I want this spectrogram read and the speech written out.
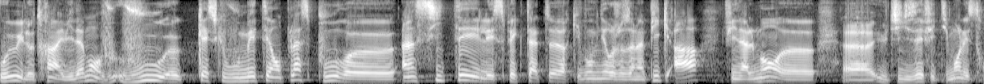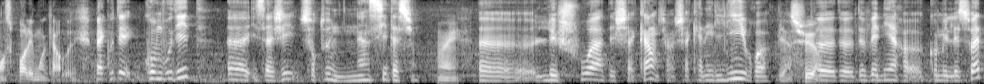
Oui, oui, le train, évidemment. Vous, euh, qu'est-ce que vous mettez en place pour euh, inciter les spectateurs qui vont venir aux Jeux Olympiques à, finalement, euh, utiliser effectivement les transports les moins carbonés? Bah, Écoutez, comme vous dites, il s'agit surtout d'une incitation. Oui. les choix de chacun, chacun est libre Bien sûr. De, venir comme il le souhaite,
